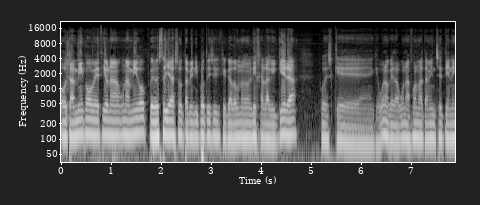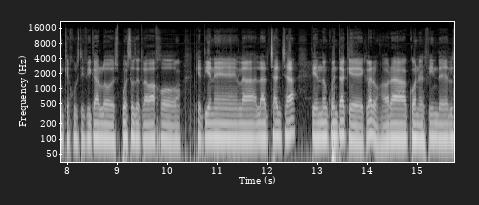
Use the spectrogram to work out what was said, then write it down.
o también como me decía un amigo pero esto ya son también hipótesis que cada uno elige a la que quiera pues que, bueno que de alguna forma también se tienen que justificar los puestos de trabajo que tiene la, la archancha teniendo en cuenta que claro ahora con el fin del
